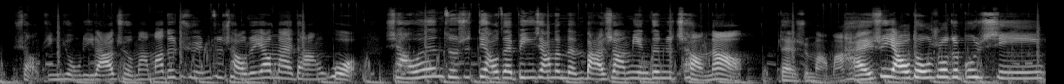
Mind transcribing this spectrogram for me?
果！小金用力拉扯妈妈的裙子，吵着要买糖果。小恩则是吊在冰箱的门把上面，跟着吵闹。但是妈妈还是摇头，说着不行。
